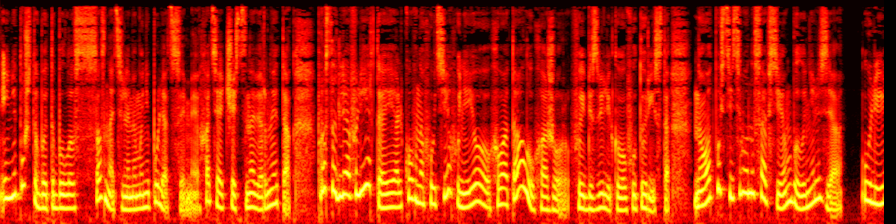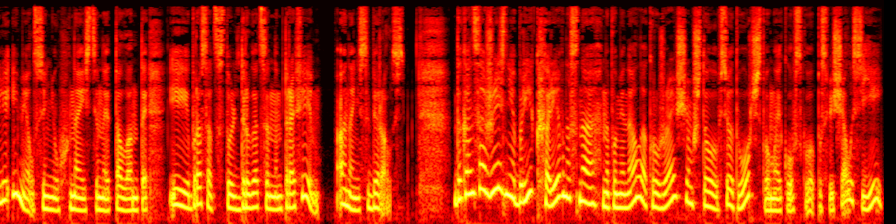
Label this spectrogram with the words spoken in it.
И не то, чтобы это было с сознательными манипуляциями, хотя отчасти, наверное, и так. Просто для флирта и альковных утех у нее хватало ухажеров и без великого футуриста, но отпустить его насовсем было нельзя. У Лили имелся нюх на истинные таланты, и бросаться столь драгоценным трофеем она не собиралась. До конца жизни Брик ревностно напоминала окружающим, что все творчество Маяковского посвящалось ей,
